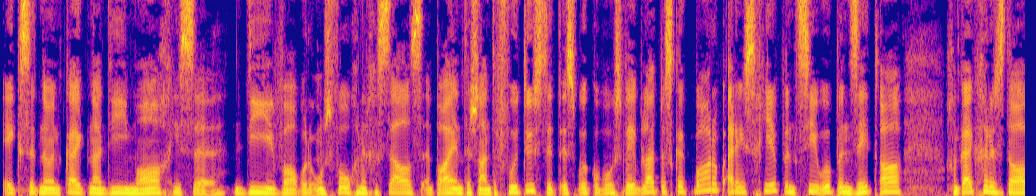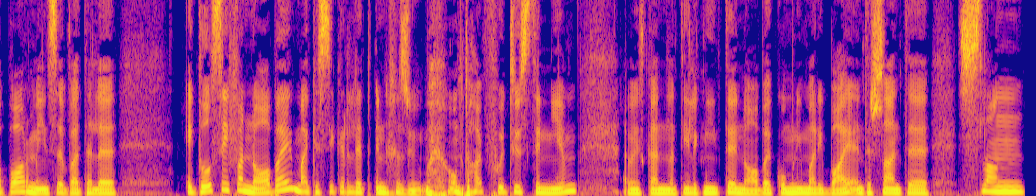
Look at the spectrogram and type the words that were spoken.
Ek sit nou en kyk na die magiese dier waaroor ons volgende gesels en baie interessante foto's. Dit is ook op ons webblad beskikbaar op rsg.co.za. Gaan kyk gerus daar 'n paar mense wat hulle ek wil sê van naby, maar ek is seker hulle het ingezoom om daai foto's te neem. Mens kan natuurlik nie te naby kom nie, maar die baie interessante slang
